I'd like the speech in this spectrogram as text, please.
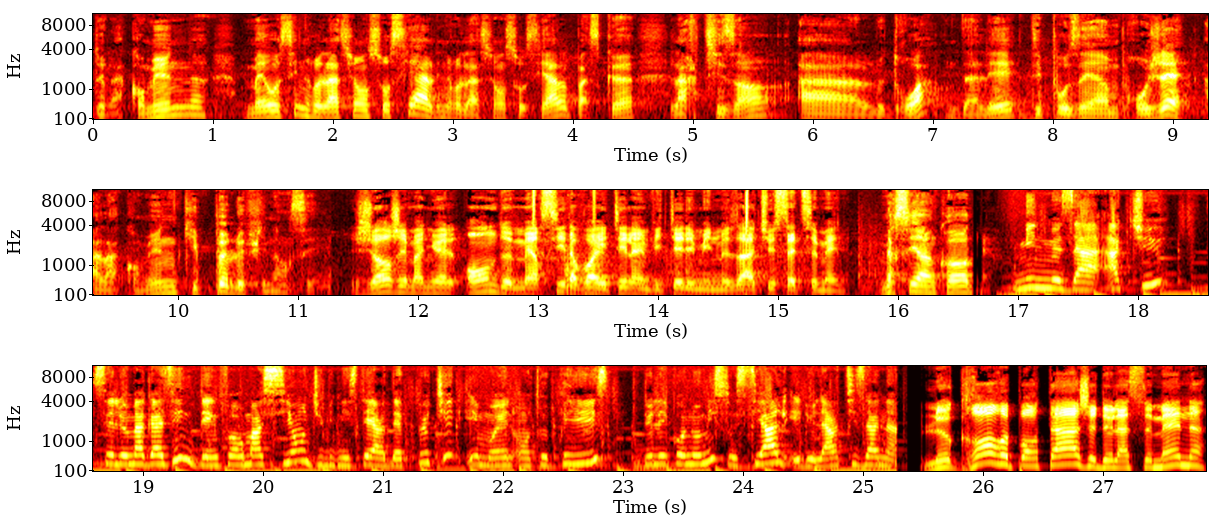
de la commune, mais aussi une relation sociale, une relation sociale parce que l'artisan a le droit d'aller déposer un projet à la commune qui peut le financer. Georges Emmanuel Onde, merci d'avoir été l'invité de Minmeza Actu cette semaine. Merci encore. Minmeza Actu, c'est le magazine d'information du ministère des Petites et Moyennes Entreprises, de l'économie sociale et de l'artisanat. Le grand reportage de la semaine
